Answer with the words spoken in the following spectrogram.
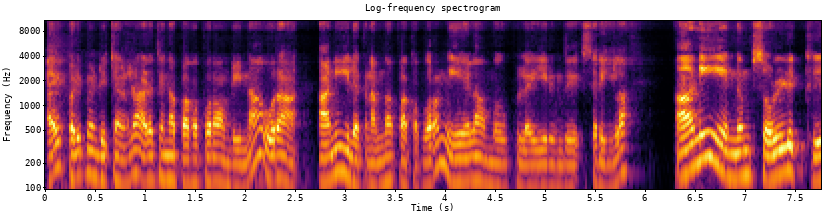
படிப்பு சேனலில் அடுத்து என்ன பார்க்க போகிறோம் அப்படின்னா ஒரு அணி இலக்கணம் தான் பார்க்க போகிறோம் ஏழாம் வகுப்பில் இருந்து சரிங்களா? அணி என்னும் சொல்லுக்கு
